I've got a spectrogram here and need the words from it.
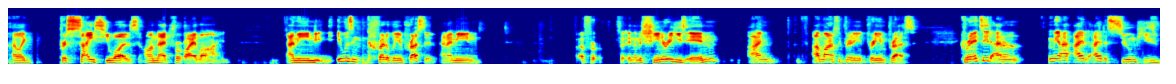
how like precise he was on that dry line. I mean, it, it was incredibly impressive, and I mean, for, for in the machinery he's in, I'm I'm honestly pretty pretty impressed. Granted, I don't. I mean, I I'd, I'd assume he's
